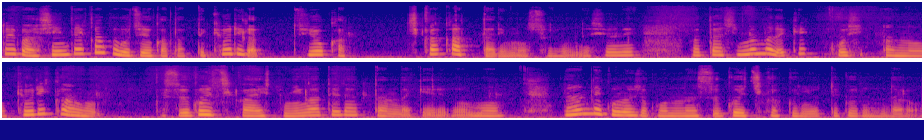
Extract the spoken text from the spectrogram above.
例えば身体感覚強い方って距離が強か近かったりもするんですよね。私今まで結構あの距離感がすごい近い人苦手だったんだけれどもなんでこの人こんなすごい近くに寄ってくるんだろ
